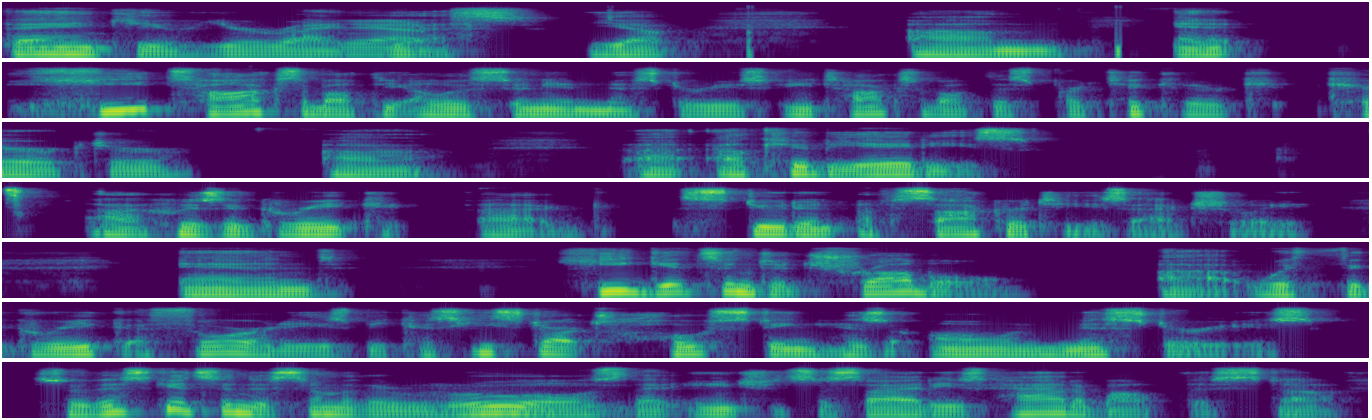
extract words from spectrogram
Thank you. You're right. Yeah. Yes. Yep. Um, and it, he talks about the Eleusinian mysteries. he talks about this particular c- character, uh, uh, Alcibiades, uh, who's a Greek uh, student of Socrates, actually, and he gets into trouble uh, with the Greek authorities because he starts hosting his own mysteries. So this gets into some of the rules that ancient societies had about this stuff.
